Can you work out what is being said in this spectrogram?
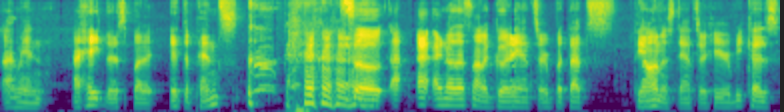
I mean, I hate this, but it, it depends. so I, I know that's not a good answer, but that's the honest answer here because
